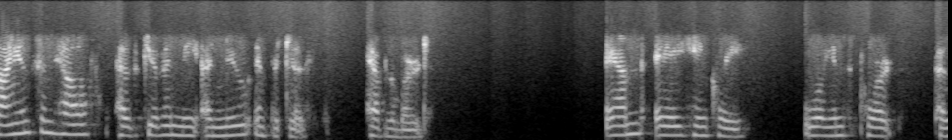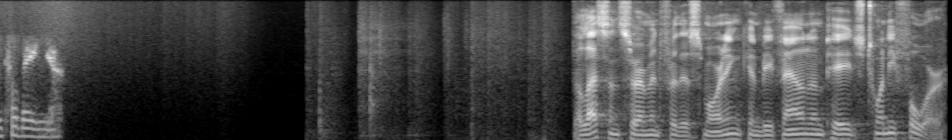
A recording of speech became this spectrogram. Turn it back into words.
Science and health has given me a new impetus heavenward. M. A. Hinckley, Williamsport, Pennsylvania. The lesson sermon for this morning can be found on page 24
